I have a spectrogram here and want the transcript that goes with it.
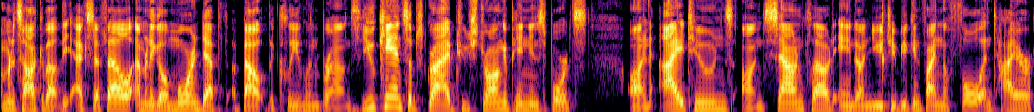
I'm going to talk about the XFL. I'm going to go more in depth about the Cleveland Browns. You can subscribe to Strong Opinion Sports on iTunes, on SoundCloud, and on YouTube. You can find the full entire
